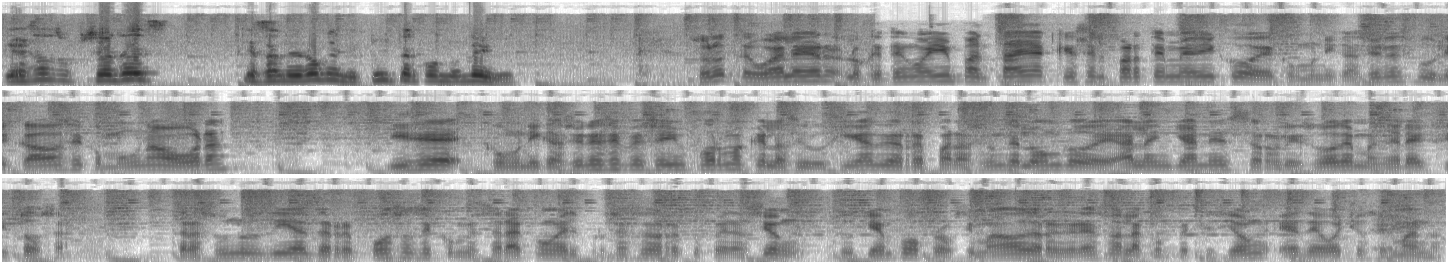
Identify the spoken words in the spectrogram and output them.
de esas opciones que salieron en el Twitter con don David? Solo te voy a leer lo que tengo ahí en pantalla, que es el parte médico de comunicaciones publicado hace como una hora. Dice, Comunicaciones FC informa que la cirugía de reparación del hombro de Alan Yanes se realizó de manera exitosa. Tras unos días de reposo se comenzará con el proceso de recuperación. Su tiempo aproximado de regreso a la competición es de 8 semanas.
